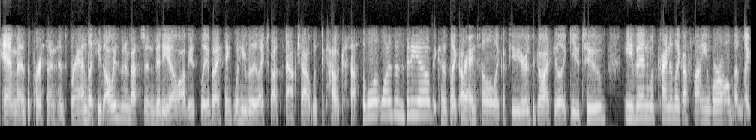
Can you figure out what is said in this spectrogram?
him as a person and his brand. Like he's always been invested in video, obviously, but I think what he really liked about Snapchat was like how accessible it was as video because like up right. until like a few years ago, I feel like YouTube even was kind of like a funny world, but like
